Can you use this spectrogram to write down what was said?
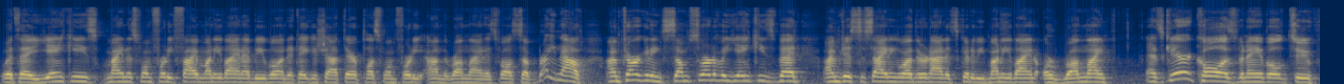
with a Yankees minus 145 money line, I'd be willing to take a shot there, plus 140 on the run line as well. So right now, I'm targeting some sort of a Yankees bet. I'm just deciding whether or not it's going to be money line or run line as Gerrit Cole has been able to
